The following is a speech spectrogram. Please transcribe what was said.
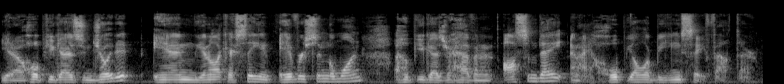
You know, hope you guys enjoyed it. And, you know, like I say in every single one, I hope you guys are having an awesome day, and I hope y'all are being safe out there.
